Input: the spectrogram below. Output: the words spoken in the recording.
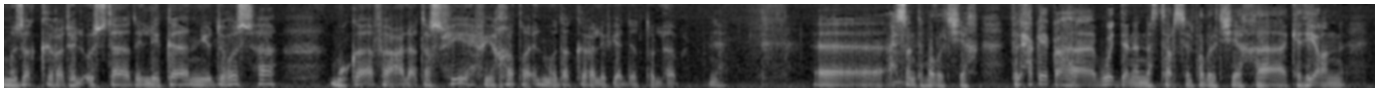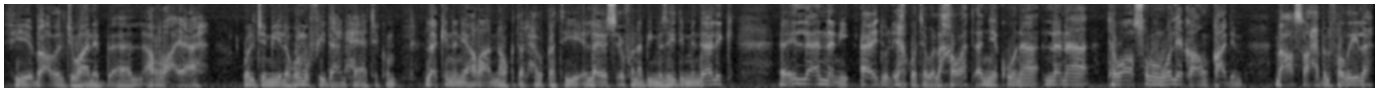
مذكرة الأستاذ اللي كان يدرسها مكافأة على تصحيح في خطأ المذكرة اللي في يد الطلاب. نعم. آه، أحسنت فضيلة الشيخ. في الحقيقة ودنا أن نسترسل فضيلة الشيخ كثيرا في بعض الجوانب الرائعة والجميلة والمفيدة عن حياتكم لكنني أرى أن وقت الحلقة لا يسعفنا بمزيد من ذلك آه، إلا أنني أعد الإخوة والأخوات أن يكون لنا تواصل ولقاء قادم مع صاحب الفضيلة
